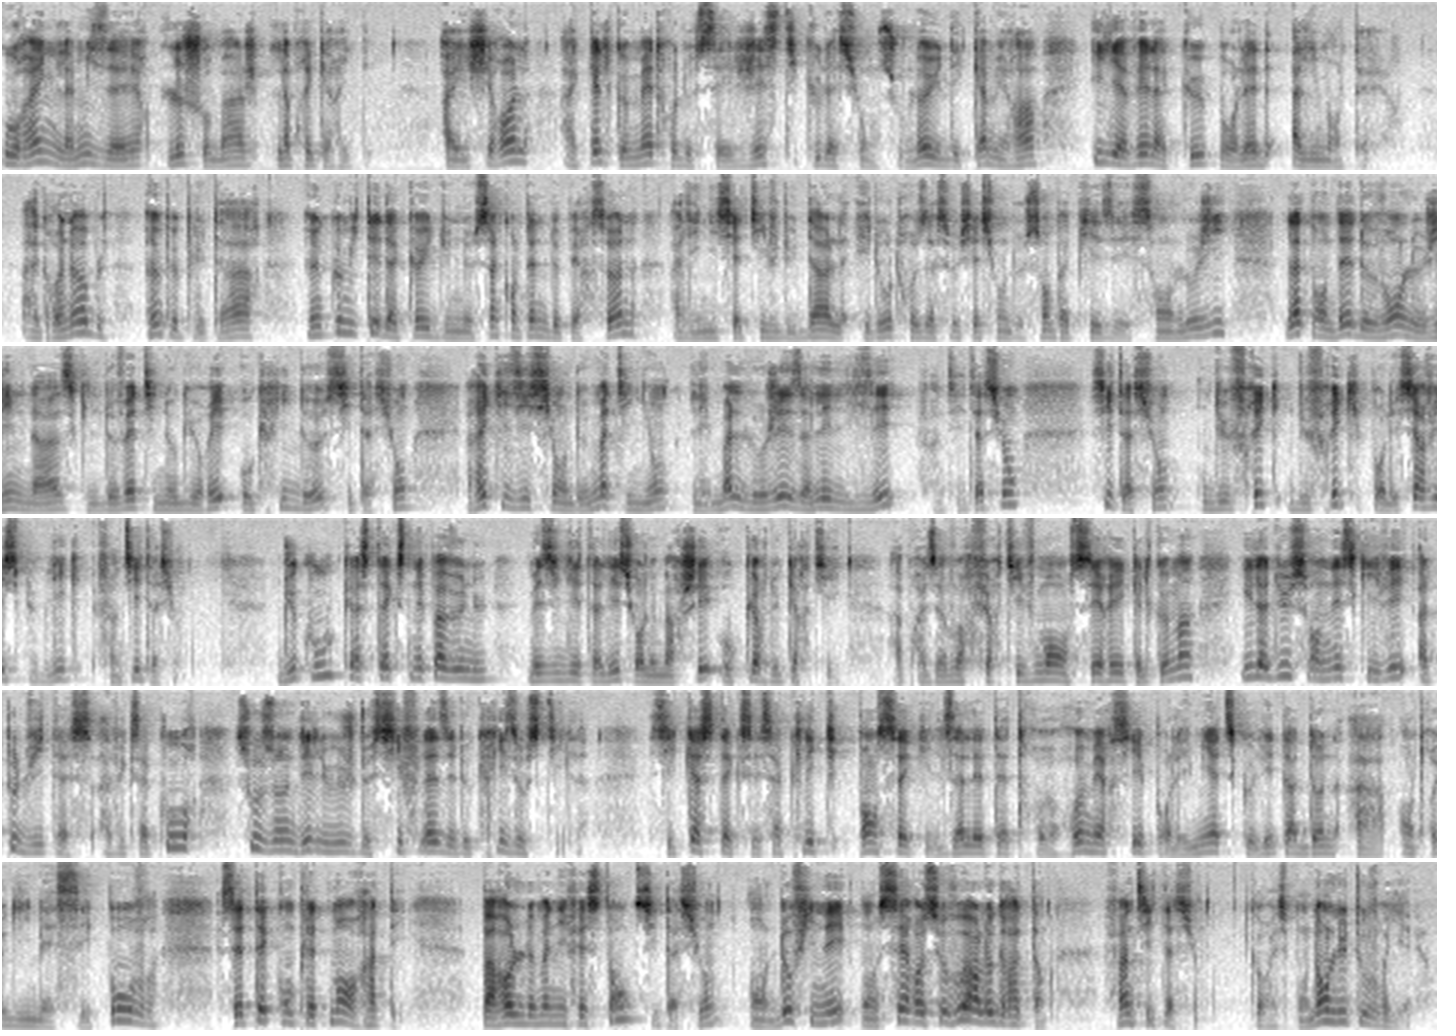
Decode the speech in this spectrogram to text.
où règne la misère, le chômage, la précarité. À Échirolles, à quelques mètres de ces gesticulations sous l'œil des caméras, il y avait la queue pour l'aide alimentaire. À Grenoble, un peu plus tard, un comité d'accueil d'une cinquantaine de personnes, à l'initiative du DAL et d'autres associations de sans-papiers et sans-logis, l'attendait devant le gymnase qu'il devait inaugurer au cri de citation, réquisition de Matignon, les mal logés à l'Élysée, fin de citation, citation, du fric, du fric pour les services publics, fin citation. Du coup, Castex n'est pas venu, mais il est allé sur le marché au cœur du quartier. Après avoir furtivement serré quelques mains, il a dû s'en esquiver à toute vitesse, avec sa cour, sous un déluge de sifflets et de cris hostiles. Si Castex et sa clique pensaient qu'ils allaient être remerciés pour les miettes que l'État donne à entre guillemets ses pauvres, c'était complètement raté. Parole de manifestant, citation En Dauphiné, on sait recevoir le gratin. Fin de citation. Correspondant lutte ouvrière.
